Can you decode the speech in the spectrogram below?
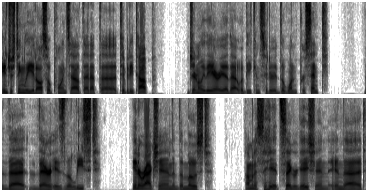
Interestingly, it also points out that at the tippity top generally the area that would be considered the 1%, that there is the least interaction, the most, I'm going to say it segregation, in that,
